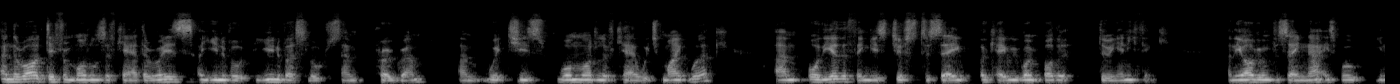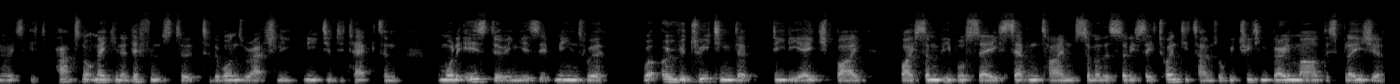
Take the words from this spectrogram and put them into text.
and there are different models of care. There is a universal ultrasound program, um, which is one model of care which might work. Um, or the other thing is just to say, okay, we won't bother doing anything. And the argument for saying that is, well, you know, it's, it's perhaps not making a difference to, to the ones we actually need to detect. And, and what it is doing is it means we're, we're over treating DDH by, by some people say seven times, some other studies say 20 times, We'll be treating very mild dysplasia,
